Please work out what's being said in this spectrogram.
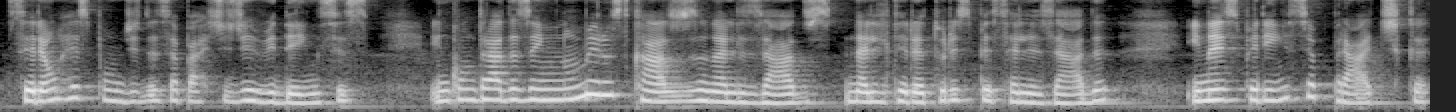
serão respondidas a partir de evidências encontradas em inúmeros casos analisados na literatura especializada e na experiência prática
